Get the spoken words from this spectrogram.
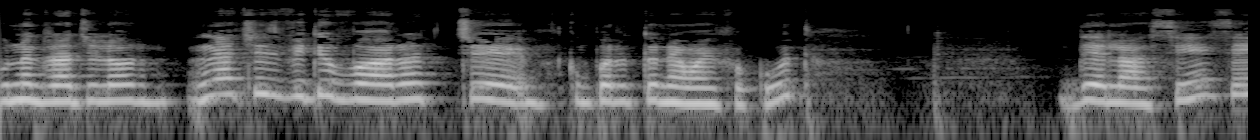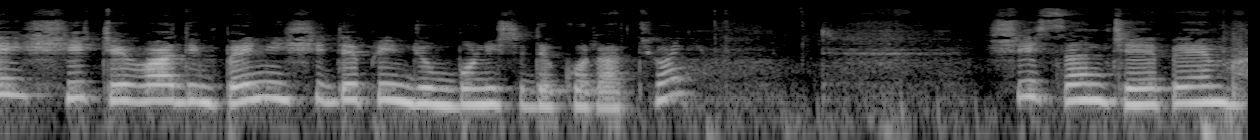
Bună dragilor! În acest video vă arăt ce cumpărături am mai făcut de la Sensei și ceva din Penny și de prin Jumbo niște decorațiuni. Și să începem.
